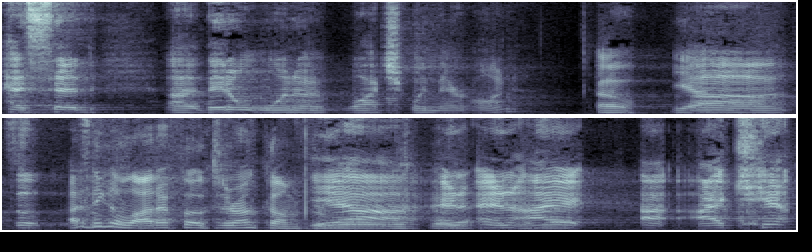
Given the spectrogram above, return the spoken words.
has said uh, they don't want to watch when they're on. Oh yeah. Uh, so, I think a lot of folks are uncomfortable. Yeah, with, and and I, I, I can't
